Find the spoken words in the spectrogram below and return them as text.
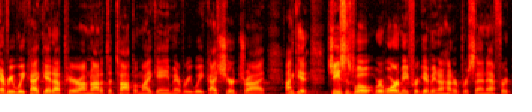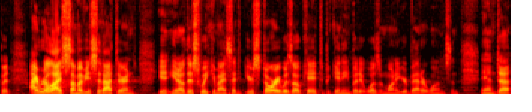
every week I get up here, I'm not at the top of my game every week. I sure try. I get Jesus will reward me for giving 100% effort, but I realize some of you sit out there and you, you, know this week you might say your story was okay at the beginning, but it wasn't one of your better ones, and and uh,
